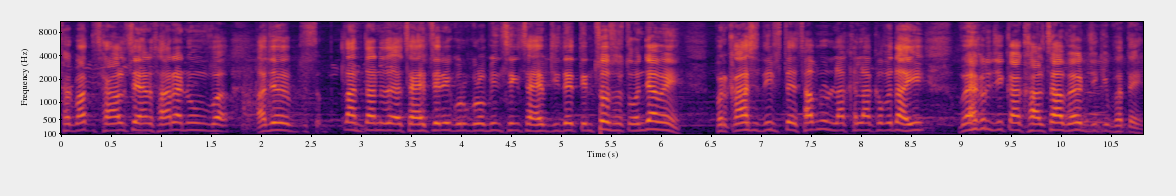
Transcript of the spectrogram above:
ਸਰਬੱਤ ਸਾਲ ਸਿਆਣ ਸਾਰਿਆਂ ਨੂੰ ਅੱਜ ਧੰਨ ਧੰਨ ਸਾਹਿਬ ਸ੍ਰੀ ਗੁਰੂ ਗੋਬਿੰਦ ਸਿੰਘ ਸਾਹਿਬ ਜੀ ਦੇ 357ਵੇਂ ਪ੍ਰਕਾਸ਼ ਦਿਵਸ ਤੇ ਸਭ ਨੂੰ ਲੱਖ ਲੱਖ ਵਧਾਈ। ਵਾਹਿਗੁਰੂ ਜੀ ਕਾ ਖਾਲਸਾ ਵਾਹਿਗੁਰੂ ਜੀ ਕੀ ਫਤਿਹ।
